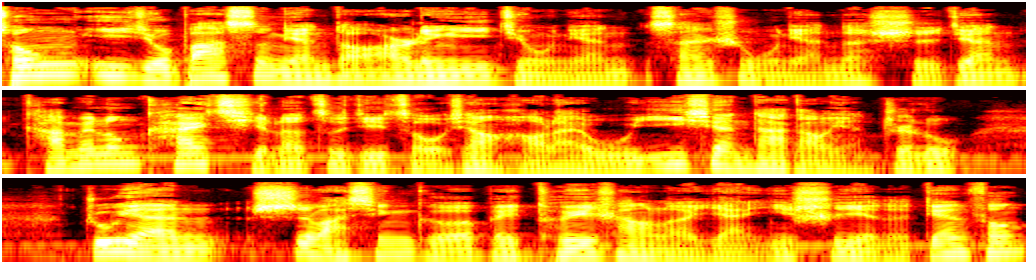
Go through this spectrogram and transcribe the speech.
从一九八四年到二零一九年，三十五年的时间，卡梅隆开启了自己走向好莱坞一线大导演之路。主演施瓦辛格被推上了演艺事业的巅峰，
